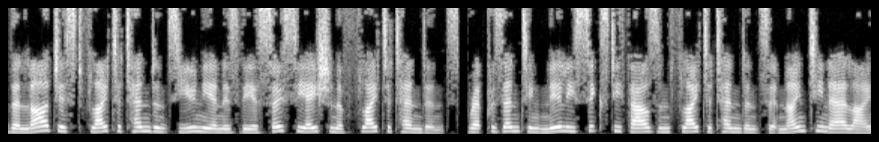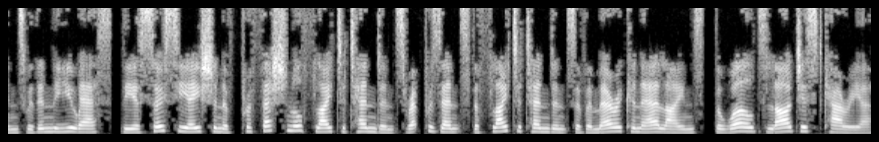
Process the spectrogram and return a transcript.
The largest flight attendants union is the Association of Flight Attendants, representing nearly 60,000 flight attendants at 19 airlines within the U.S. The Association of Professional Flight Attendants represents the flight attendants of American Airlines, the world's largest carrier.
